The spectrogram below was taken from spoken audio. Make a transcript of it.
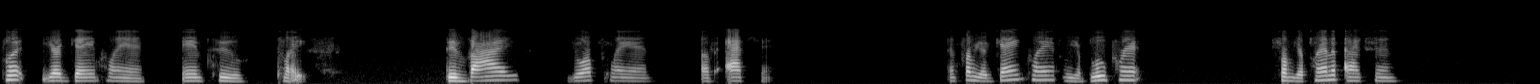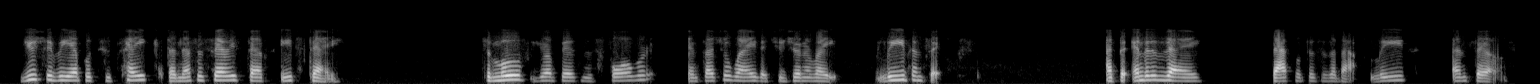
Put your game plan into place. Devise your plan of action. And from your game plan, from your blueprint, from your plan of action, you should be able to take the necessary steps each day to move your business forward in such a way that you generate leads and sales. At the end of the day, that's what this is about leads and sales.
